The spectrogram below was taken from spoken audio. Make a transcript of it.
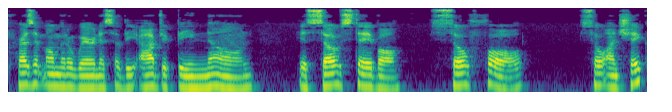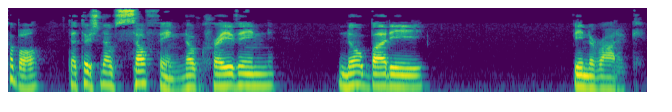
present moment awareness of the object being known is so stable so full, so unshakable that there's no selfing, no craving, nobody being neurotic.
